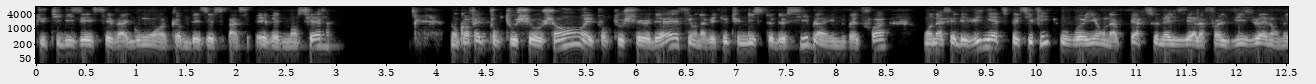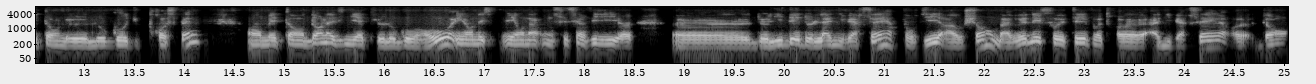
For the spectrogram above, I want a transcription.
d'utiliser ces wagons comme des espaces événementiels. Donc en fait, pour toucher au champ et pour toucher EDF, et on avait toute une liste de cibles, hein, une nouvelle fois, on a fait des vignettes spécifiques. Vous voyez, on a personnalisé à la fois le visuel en mettant le logo du prospect, en mettant dans la vignette le logo en haut, et on, a, on s'est servi euh, euh, de l'idée de l'anniversaire pour dire à Auchan, bah, venez fêter votre euh, anniversaire dans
